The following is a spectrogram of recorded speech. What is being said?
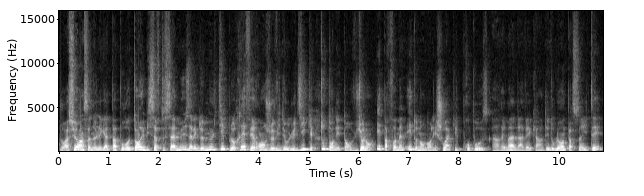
Je vous rassure, hein, ça ne l'égale pas pour autant, Ubisoft s'amuse avec de multiples références jeux vidéo ludiques, tout en étant violent et parfois même étonnant dans les choix qu'il propose. Un Rayman avec un dédoublement de personnalité,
